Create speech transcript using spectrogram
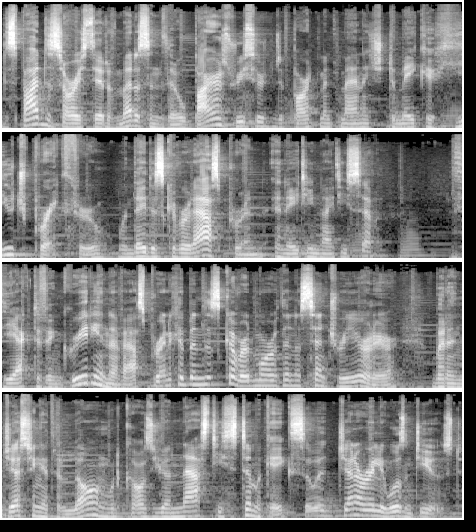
Despite the sorry state of medicine, though, Bayer's research department managed to make a huge breakthrough when they discovered aspirin in 1897. The active ingredient of aspirin had been discovered more than a century earlier, but ingesting it alone would cause you a nasty stomachache, so it generally wasn't used.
